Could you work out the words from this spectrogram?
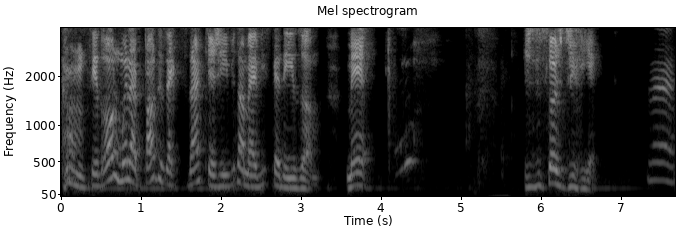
C'est drôle, moi, la plupart des accidents que j'ai vus dans ma vie, c'était des hommes. Mais je dis ça, je dis rien. Hein?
